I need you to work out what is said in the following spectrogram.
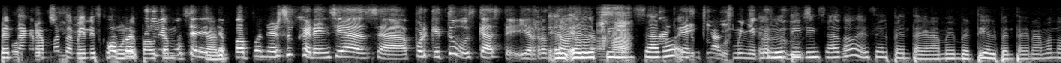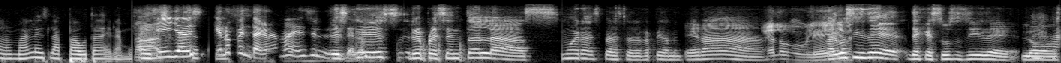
pentagrama también es como una pauta musical. Te puedo poner sugerencias, o sea, porque tú buscaste y el rato el, el utilizado, el, utilizado es el pentagrama invertido, el pentagrama normal es la pauta de la música. Ah, sí, ya dice que no pentagrama es el. Es que es, representa las. ¿Cómo era? Espera, espera, rápidamente. Era. Algo así de, de, Jesús, así de los.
